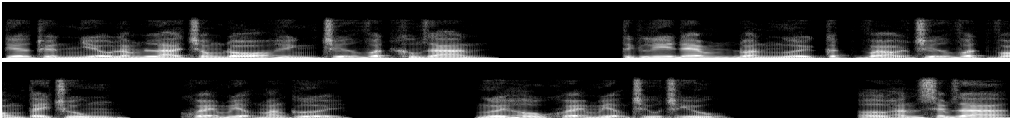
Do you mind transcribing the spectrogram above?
kia thuyền nhiều lắm là trong đó hình chữ vật không gian. Tịch ly đem đoàn người cất vào chữ vật vòng tay chung, khỏe miệng mang cười. Người hầu khỏe miệng chịu chịu. Ở hắn xem ra,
